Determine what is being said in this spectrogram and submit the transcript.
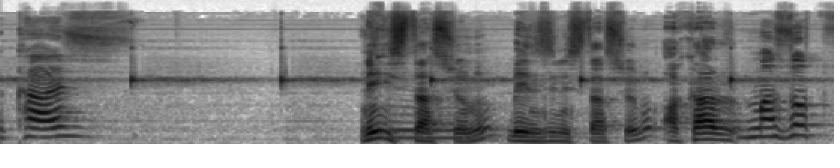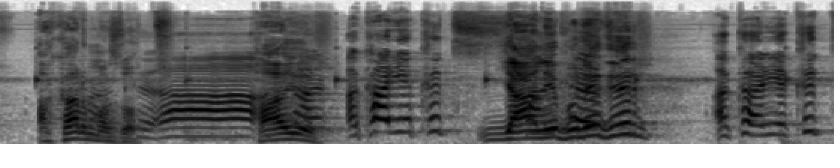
Akar, ne istasyonu? Benzin istasyonu. Akar mazot. akar mazot. Aa, Hayır. Akar, akaryakıt. Yani bu tankı, nedir? Akaryakıt.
